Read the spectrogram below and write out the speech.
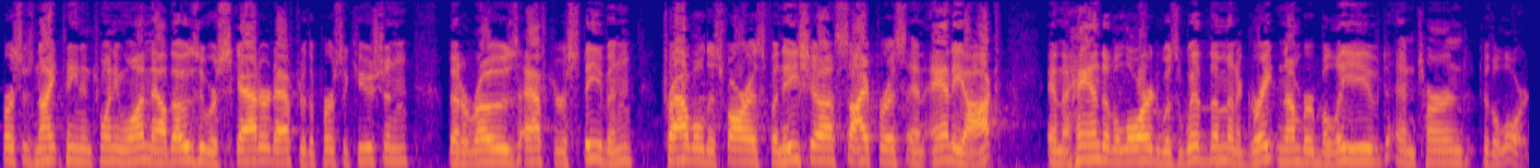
verses 19 and 21, now those who were scattered after the persecution that arose after Stephen traveled as far as Phoenicia, Cyprus, and Antioch, and the hand of the Lord was with them, and a great number believed and turned to the Lord.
